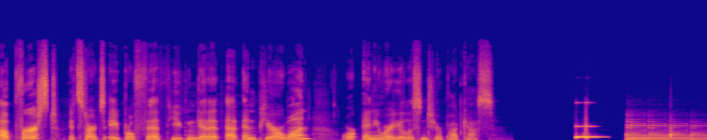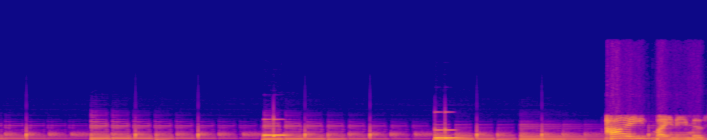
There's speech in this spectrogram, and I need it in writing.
Up First, it starts April 5th. You can get it at NPR One or anywhere you listen to your podcasts. Hi, my name is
